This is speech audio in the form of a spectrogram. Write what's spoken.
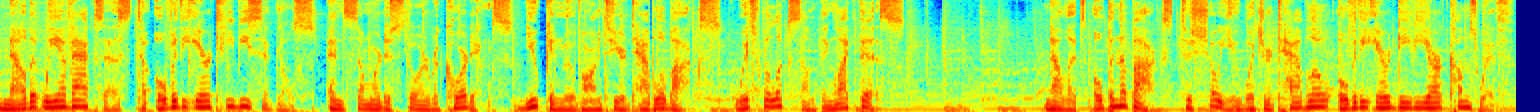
Now that we have access to over-the-air TV signals and somewhere to store recordings, you can move on to your Tablo box, which will look something like this. Now let's open the box to show you what your Tablo over-the-air DVR comes with.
